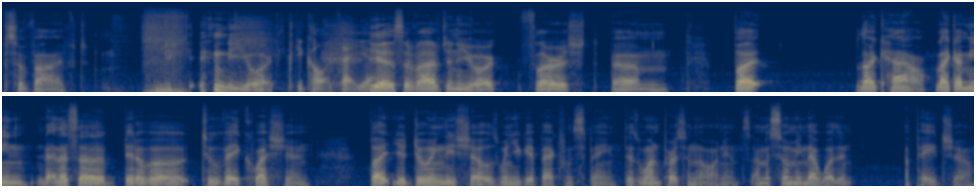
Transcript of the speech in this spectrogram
survived in New York. If you call it that, yeah. Yeah, survived in New York, flourished. Um, but like how? Like I mean, that's a bit of a too vague question. But you're doing these shows when you get back from Spain. There's one person in the audience. I'm assuming that wasn't a paid show.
